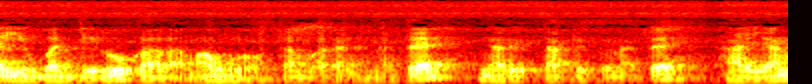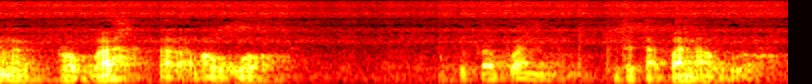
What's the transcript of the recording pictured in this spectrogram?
ayubaddilu kalam Allah tambaran teh nyarita kituna teh hayang ngrobah kalam Allah, ketetapan ketetapan Allah.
